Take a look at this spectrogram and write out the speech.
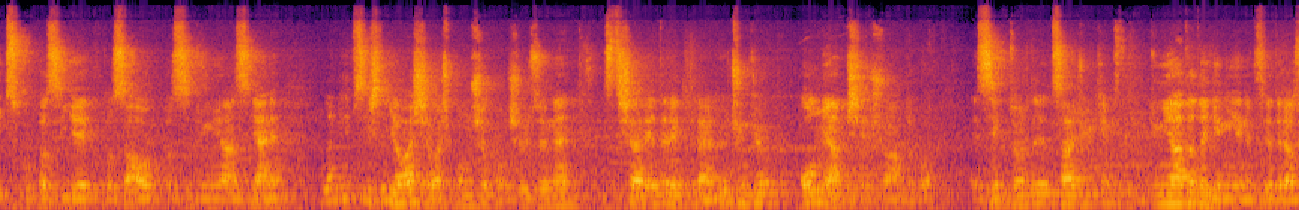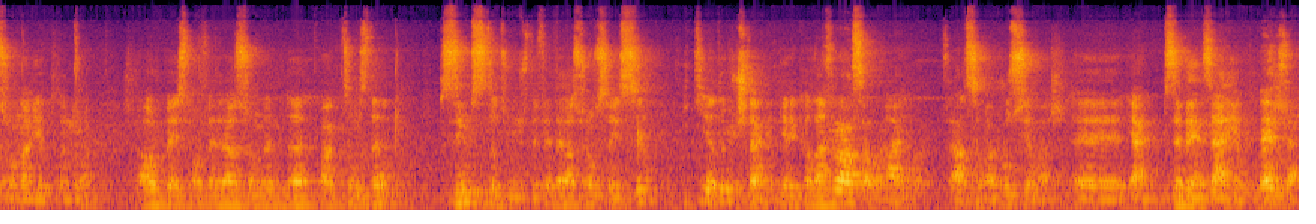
X kupası, Y kupası, A kupası, dünyası yani bunların hepsi işte yavaş yavaş konuşa konuşa üzerine istişare ederek ilerliyor. Çünkü olmayan bir şey şu anda bu. E, sektörde sadece ülkemizde değil, dünyada da yeni yeni federasyonlar yapılanıyor. İşte Avrupa Espor Federasyonlarında baktığımızda bizim statümüzde federasyon sayısı iki ya da üç tane. Geri kalan Fransa var. Aynen. Fransa var, Rusya var. Ee, yani bize benzer yapılar. Benzer.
